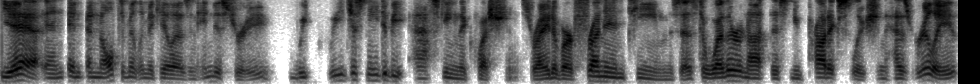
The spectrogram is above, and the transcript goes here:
yeah, and, and and ultimately, Michaela, as an industry, we we just need to be asking the questions, right, of our front end teams as to whether or not this new product solution has really, you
